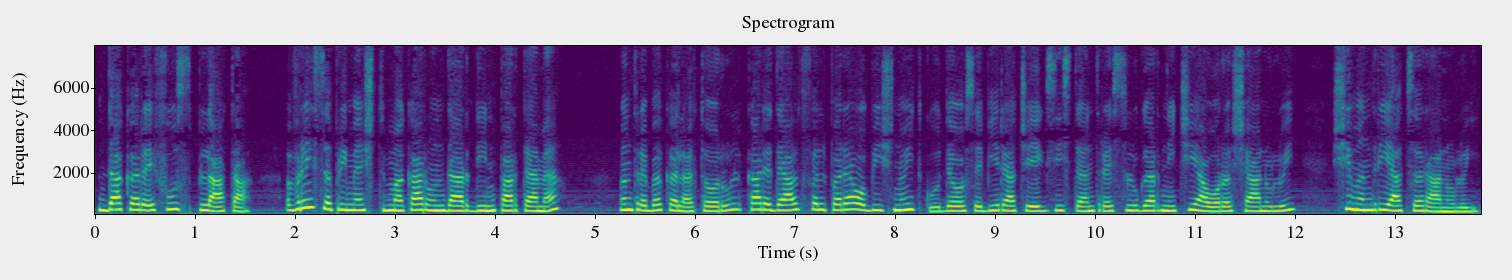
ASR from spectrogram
Dacă refuz plata, vrei să primești măcar un dar din partea mea?" întrebă călătorul, care de altfel părea obișnuit cu deosebirea ce există între slugărnicia orășanului și mândria țăranului.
